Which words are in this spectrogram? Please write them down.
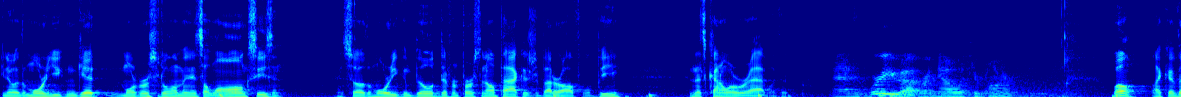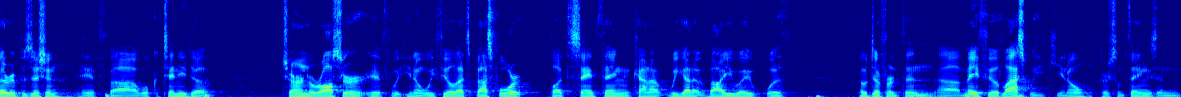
You know, the more you can get, the more versatile. I mean, it's a long season. And so the more you can build different personnel packages, the better off we'll be. And that's kind of where we're at with it. And where are you at right now with your punter? Well, like of every position, if uh, we'll continue to churn the roster, if we, you know, we feel that's best for it. But the same thing, kind of, we got to evaluate with no different than uh, Mayfield last week. You know, there's some things, and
